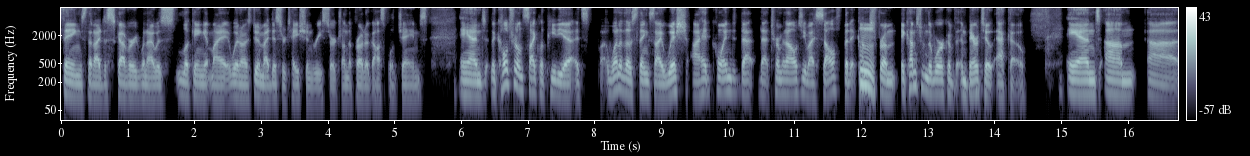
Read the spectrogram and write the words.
things that I discovered when I was looking at my when I was doing my dissertation research on the Proto Gospel of James, and the Cultural Encyclopedia. It's one of those things I wish I had coined that that terminology myself, but it comes mm. from it comes from the work of Umberto Eco, and um, uh,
